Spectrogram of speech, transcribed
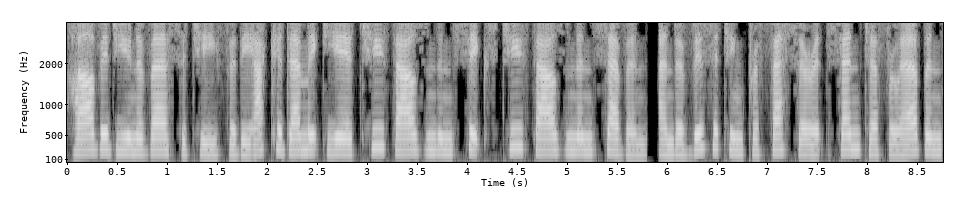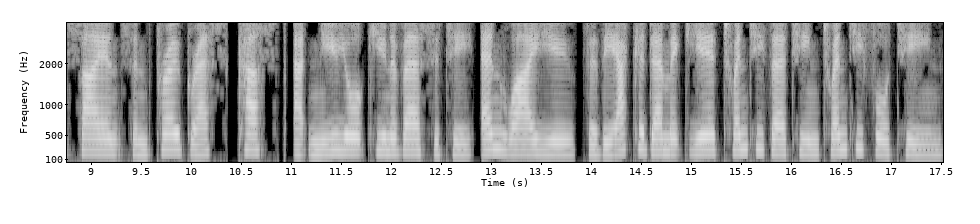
Harvard University for the academic year 2006–2007, and a visiting professor at Center for Urban Science and Progress (CUSP) at New York University for the academic year 2013 2013–2014.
